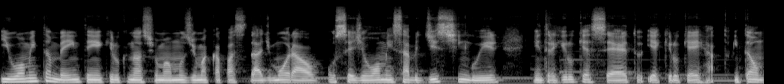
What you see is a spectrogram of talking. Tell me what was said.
E o homem também tem aquilo que nós chamamos de uma capacidade moral, ou seja, o homem sabe distinguir entre aquilo que é certo e aquilo que é errado. Então,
